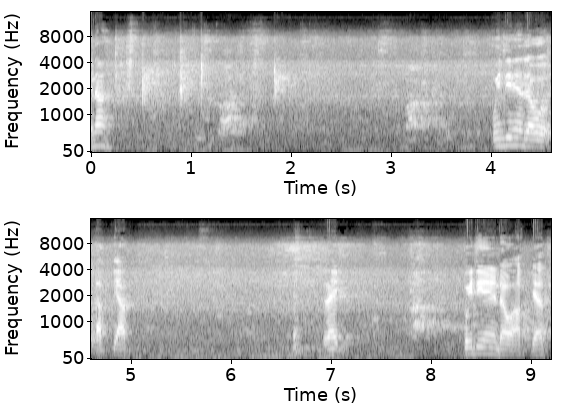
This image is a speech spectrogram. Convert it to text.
Yan na. Pwede na daw akyat. Drake. Pwede na daw akyat.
